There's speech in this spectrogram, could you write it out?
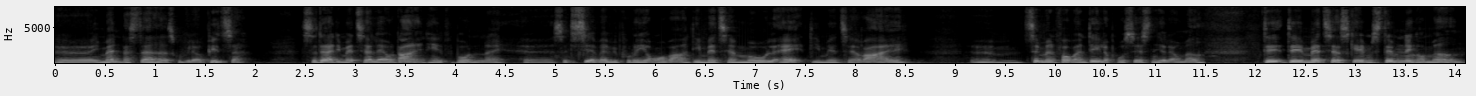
Øh, I mandags der skulle vi lave pizza, så der er de med til at lave dejen helt fra bunden af, øh, så de ser, hvad vi putter i overvarer. De er med til at måle af, de er med til at veje, øh, simpelthen for at være en del af processen i at lave mad. Det, det er med til at skabe en stemning om maden,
